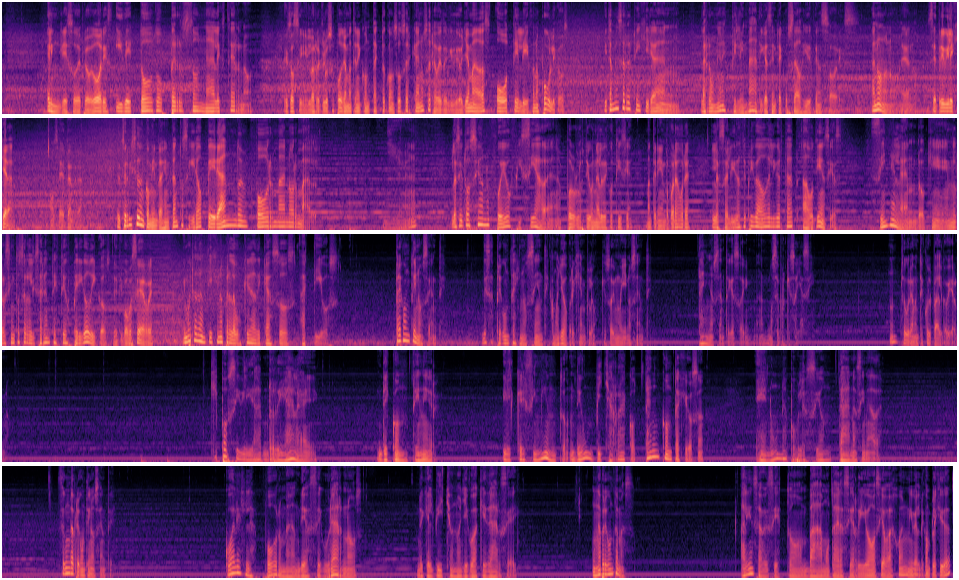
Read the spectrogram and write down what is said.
el ingreso de proveedores y de todo personal externo. Eso sí, los reclusos podrán mantener contacto con sus cercanos a través de videollamadas o teléfonos públicos. Y también se restringirán las reuniones telemáticas entre acusados y defensores. Ah, no, no, no, eh, no. Se privilegiarán se detendrán. El servicio de encomiendas, en tanto, seguirá operando en forma normal. Ya. La situación fue oficiada por los tribunales de justicia, manteniendo por ahora las salidas de privados de libertad a audiencias, señalando que en el recinto se realizarán testeos periódicos de tipo PCR y muestras de antígeno para la búsqueda de casos activos. Pregunta inocente. De esas preguntas inocentes, como yo, por ejemplo, que soy muy inocente. Tan inocente que soy, no sé por qué soy así. ¿Mm? Seguramente es culpa del gobierno. ¿Qué posibilidad real hay de contener el crecimiento de un bicharraco tan contagioso en una población tan hacinada? Segunda pregunta inocente. ¿Cuál es la forma de asegurarnos de que el bicho no llegó a quedarse ahí? Una pregunta más. ¿Alguien sabe si esto va a mutar hacia arriba o hacia abajo en nivel de complejidad?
